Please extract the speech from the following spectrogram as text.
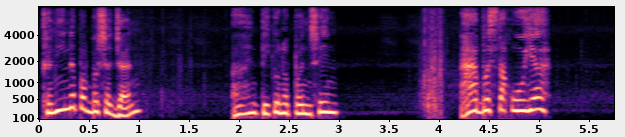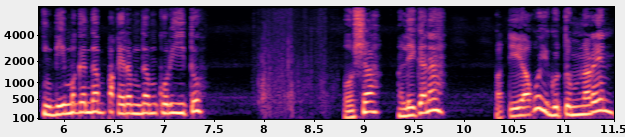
Kanina pa ba siya dyan? Ah, hindi ko napansin. Ah, basta kuya. Hindi magandang pakiramdam ko rito. O siya, halika na. Pati ako eh, gutom na rin.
